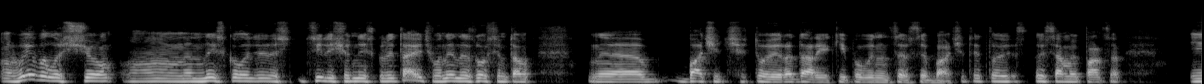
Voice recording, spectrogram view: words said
виявилося, що низько цілі, що низько літають, вони не зовсім там е, бачать той радар, який повинен це все бачити, той, той самий панцир. І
